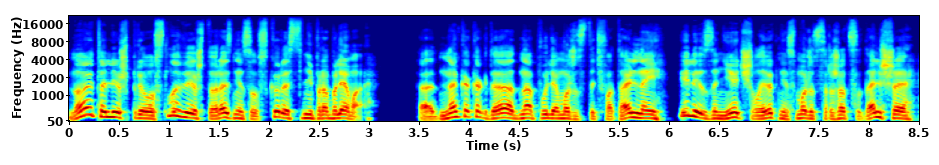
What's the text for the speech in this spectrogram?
но это лишь при условии, что разница в скорости не проблема. Однако, когда одна пуля может стать фатальной, или из-за неё человек не сможет сражаться дальше,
